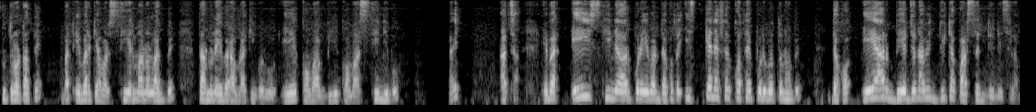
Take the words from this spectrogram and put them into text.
সূত্রটাতে বাট এবার কি আমার সি এর মানও লাগবে, তার মানে এবার আমরা কি করব? A comma B comma C নিব রাইট আচ্ছা এবার এই সি নেওয়ার পরে এবার দেখো তো স্ক্যান এফ এর কথায় পরিবর্তন হবে। দেখো এ আর বি এর জন্য আমি দুইটা পার্সেন্ট ডি নিয়েছিলাম।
